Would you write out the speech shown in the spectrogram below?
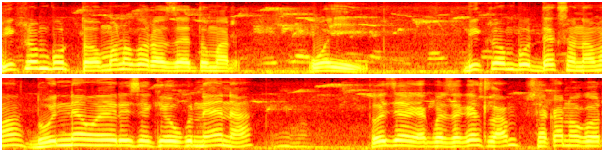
বিক্রমপুর তো মনে করো যে তোমার ওই বিক্রমপুর দেখছ না মা? ধন্য হয়ে রয়েছে, কেউ নেয় না। ওই যে একবার যে গেছিলাম শেখানগর।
